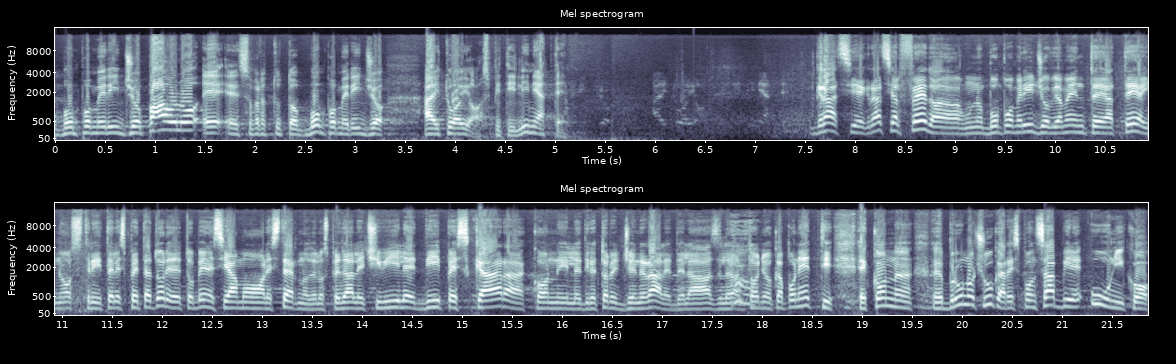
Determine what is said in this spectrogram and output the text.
Buon pomeriggio Paolo e soprattutto buon pomeriggio ai tuoi ospiti. Linea a te. Grazie, grazie Alfredo, un buon pomeriggio ovviamente a te, ai nostri telespettatori. Hai detto bene, siamo all'esterno dell'ospedale civile di Pescara con il direttore generale della ASL Antonio Caponetti e con eh, Bruno Ciuca, responsabile unico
